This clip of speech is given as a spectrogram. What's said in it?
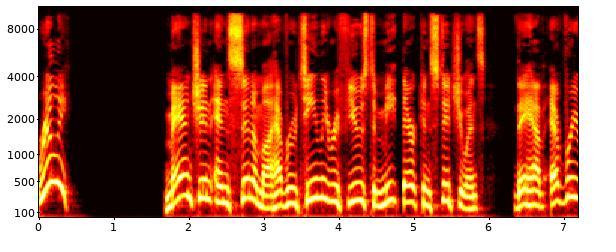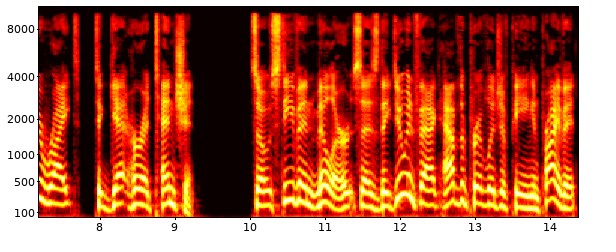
Really? Manchin and Sinema have routinely refused to meet their constituents. They have every right to get her attention. So Stephen Miller says they do, in fact, have the privilege of peeing in private.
